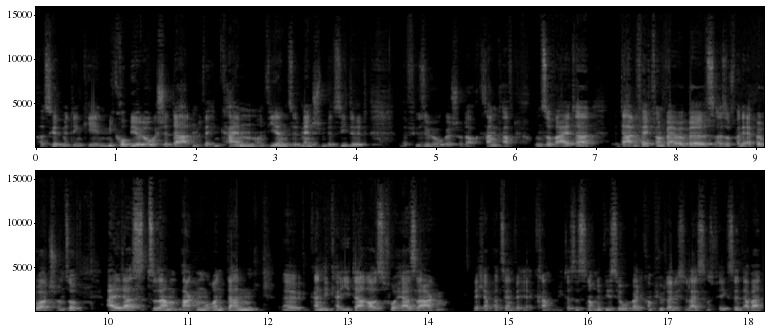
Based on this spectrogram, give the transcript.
passiert mit den Genen, mikrobiologische Daten, mit welchen Keimen und Viren sind Menschen besiedelt, äh, physiologisch oder auch krankhaft und so weiter, Daten vielleicht von Wearables, also von der Apple Watch und so, all das zusammenpacken und dann äh, kann die KI daraus vorhersagen, welcher Patient welche Erkrankung hat. Das ist noch eine Vision, weil die Computer nicht so leistungsfähig sind, aber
